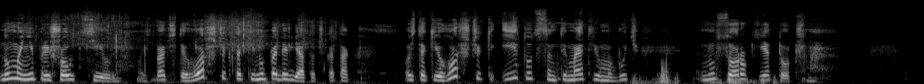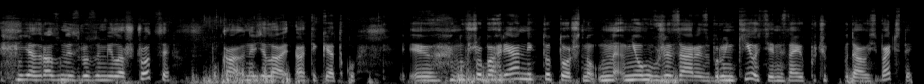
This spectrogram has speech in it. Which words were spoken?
Ну, мені прийшов цілий. Ось бачите, горщик такий, ну, П9, так. Ось такий горщик, і тут сантиметрів, мабуть, ну, 40 є точно. Я зразу не зрозуміла, що це, поки не взяла етикетку. Е, Ну, що багряник, то точно. В нього вже зараз бруньки, ось я не знаю, чи да, бачите,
